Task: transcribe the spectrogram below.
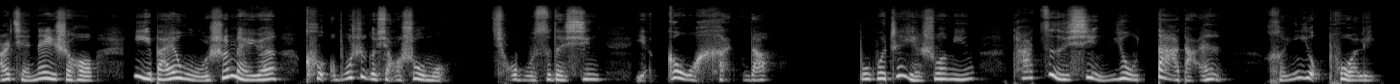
而且那时候一百五十美元可不是个小数目，乔布斯的心也够狠的。不过这也说明他自信又大胆，很有魄力。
